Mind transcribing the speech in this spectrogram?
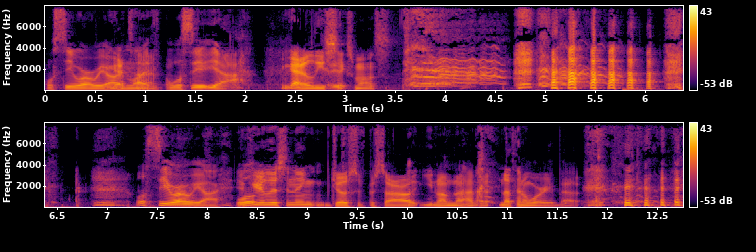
We'll see where we are in life. We'll see. Yeah. You got at least six months. We'll see where we are. If We'll- you're listening, Joseph Pissarro, you don't have nothing to worry about.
